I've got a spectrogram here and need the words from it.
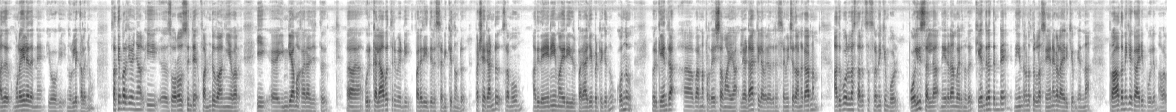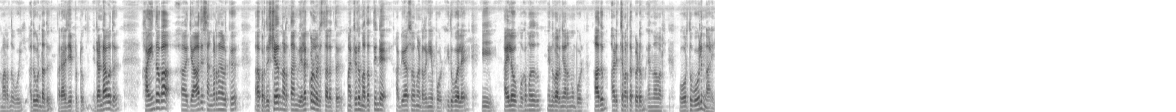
അത് മുളയിലെ തന്നെ യോഗി നുള്ളിക്കളഞ്ഞു. സത്യം പറഞ്ഞു കഴിഞ്ഞാൽ ഈ സോറോസിന്റെ ഫണ്ട് വാങ്ങിയവർ ഈ ഇന്ത്യ മഹാരാജ്യത്ത് ഒരു കലാപത്തിന് വേണ്ടി പല രീതിയിൽ ശ്രമിക്കുന്നുണ്ട്. പക്ഷേ രണ്ട് ശ്രമവും അതിദയനീയമായ രീതിയിൽ പരാജയപ്പെട്ടിരിക്കുന്നു. ഒന്ന് ഒരു കേന്ദ്ര ഭരണ പ്രദേശമായ ലഡാക്കിൽ അവർ അതിന് ശ്രമിച്ചതാണ്. കാരണം അതുപോലുള്ള സ്ഥലത്ത് ശ്രമിക്കുമ്പോൾ പോലീസല്ല നേരിടാൻ വരുന്നത്. കേന്ദ്രത്തിന്റെ നിയന്ത്രണത്തിലുള്ള സേനകളായിരിക്കും എന്ന പ്രാഥമിക കാര്യം പോലും അവർ മറന്നുപോയി. അതുകൊണ്ടത് പരാജയപ്പെട്ടു. രണ്ടാമത് ഹൈന്ദവ ജാതി സംഘടനകൾക്ക് പ്രതിഷേധം നടത്താൻ വിലക്കുള്ളൊരു സ്ഥലത്ത് മറ്റൊരു മതത്തിന്റെ അഭ്യാസവും കണ്ടിറങ്ങിയപ്പോൾ ഇതുപോലെ ഈ ഐലോ ലവ് മുഹമ്മദ് എന്ന് പറഞ്ഞിറങ്ങുമ്പോൾ അതും അടിച്ചമർത്തപ്പെടും എന്നവർ ഓർത്തുപോലും കാണില്ല.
